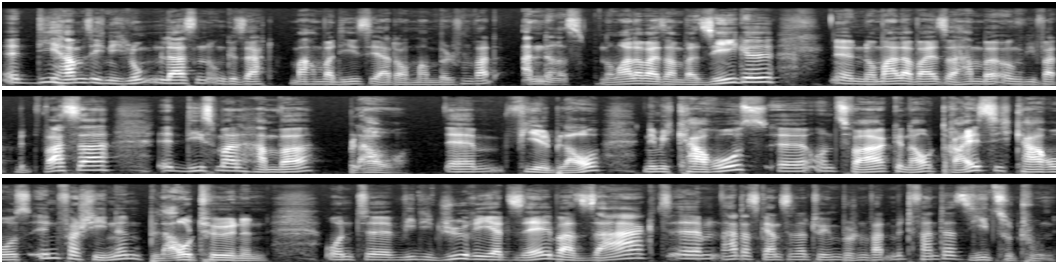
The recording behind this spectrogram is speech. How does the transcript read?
äh, die haben sich nicht lumpen lassen und gesagt, machen wir dieses Jahr doch mal ein bisschen was anderes. Normalerweise haben wir Segel, äh, normalerweise haben wir irgendwie was mit Wasser, äh, diesmal haben wir Blau ähm, viel Blau, nämlich Karos äh, und zwar genau 30 Karos in verschiedenen Blautönen. Und äh, wie die Jury jetzt selber sagt, äh, hat das Ganze natürlich ein bisschen was mit Fantasie zu tun.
